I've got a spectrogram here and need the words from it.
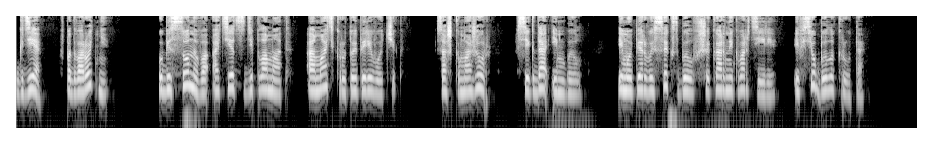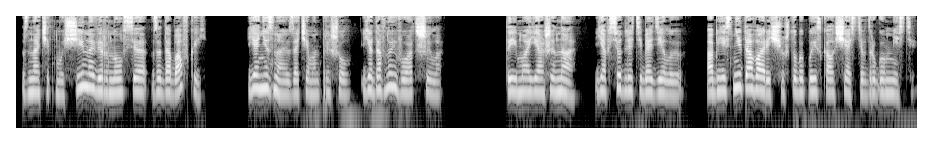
«Где? В подворотне?» У Бессонова отец дипломат, а мать крутой переводчик. Сашка мажор, всегда им был. Ему первый секс был в шикарной квартире, и все было круто. Значит, мужчина вернулся за добавкой? Я не знаю, зачем он пришел, я давно его отшила. Ты моя жена, я все для тебя делаю, Объясни товарищу, чтобы поискал счастье в другом месте.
